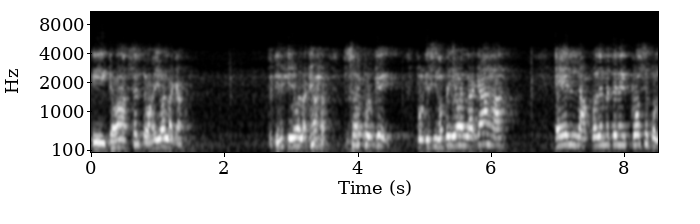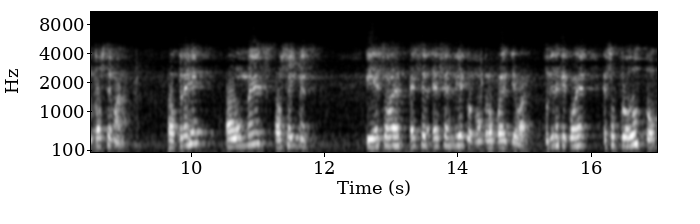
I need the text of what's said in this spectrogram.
¿Y qué vas a hacer? Te vas a llevar la caja. Te tienes que llevar la caja. ¿Tú sabes por qué? Porque si no te llevas la caja, él la puede meter en el closet por dos semanas, o tres, o un mes, o seis meses. Y eso es, ese, ese riesgo no te lo puedes llevar. Tú tienes que coger esos productos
